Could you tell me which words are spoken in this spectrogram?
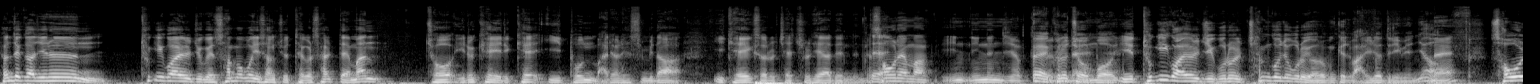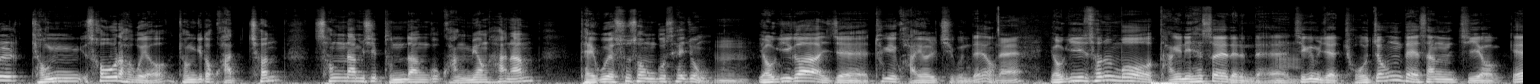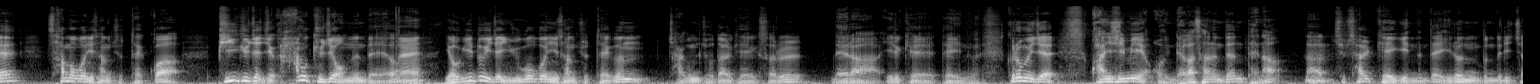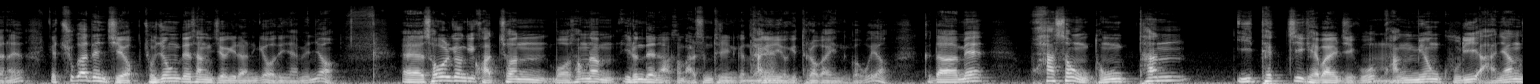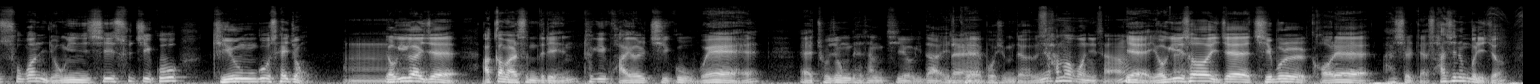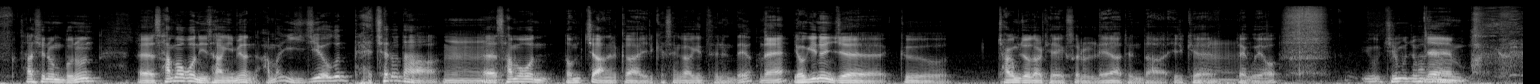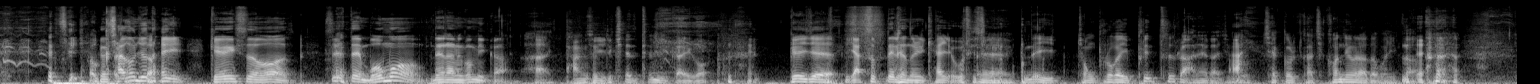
현재까지는 투기 과열 지구에서 3억 원 이상 주택을 살 때만 저 이렇게 이렇게 이 돈 마련했습니다. 이 계획서를 제출해야 됐는데 서울에 막 있, 는 지역들. 네, 그렇죠. 뭐 이 투기 과열 지구를 참고적으로 여러분께 좀 알려드리면요. 네. 서울 경 서울하고요. 경기도 과천, 성남시 분당구, 광명, 하남, 대구의 수성구, 세종 음. 여기가 이제 투기 과열 지구인데요. 네. 여기서는 뭐 당연히 했어야 되는데 지금 이제 조정 대상 지역의 3억 원 이상 주택과 비규제 지역 아무 규제 없는데요. 네. 여기도 이제 6억 원 이상 주택은 자금 조달 계획서를 내라 이렇게 돼 있는 거예요. 그러면 이제 관심이 어, 내가 사는 데는 되나? 나 집 살 계획이 있는데 이런 분들이 있잖아요. 그러니까 추가된 지역 조정 대상 지역이라는 게 어디냐면요. 에, 서울, 경기, 과천, 뭐 성남 이런 데는 아까 말씀드리는 건 당연히 네. 여기 들어가 있는 거고요. 그 다음에 화성, 동탄, 이택지 개발지구, 광명, 구리, 안양, 수원, 용인시, 수지구, 기흥구, 세종. 여기가 이제 아까 말씀드린 투기 과열 지구 외에 에, 조정 대상 지역이다 이렇게 네. 보시면 되거든요. 3억 원 이상. 예, 여기서 이제 집을 거래하실 때 사시는 분이죠. 사시는 분은 에, 3억 원 이상이면 아마 이 지역은 대체로 다 음. 에, 3억 원 넘지 않을까 이렇게 생각이 드는데요. 네. 여기는 이제 그 자금 조달 계획서를 내야 된다 이렇게 되고요. 이거 질문 좀 하세요. 네. 그 자금 조달 계획서 쓸 때 뭐뭐 내라는 겁니까? 아, 방송 이렇게 해도 됩니까 이거? 그 이제 약속 대련을 이렇게 하려고 그러죠. 예, 근데 이 정프로가 이 프린트를 안 해가지고 제걸 같이 컨닝을 하다 보니까.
